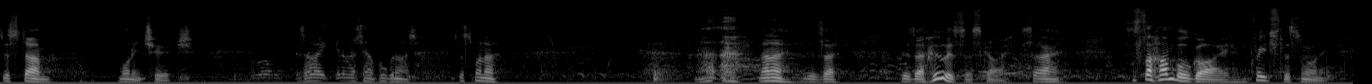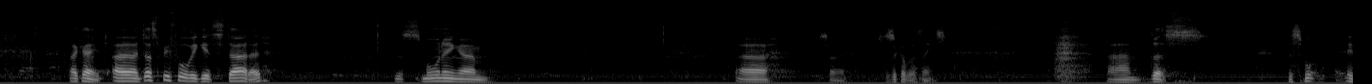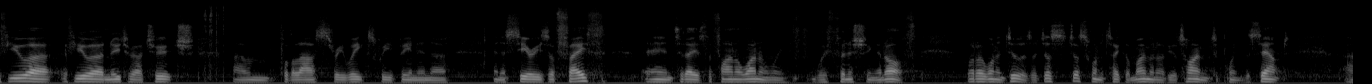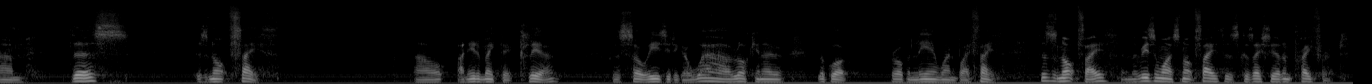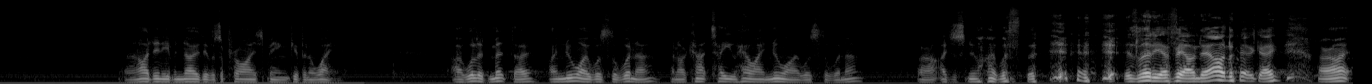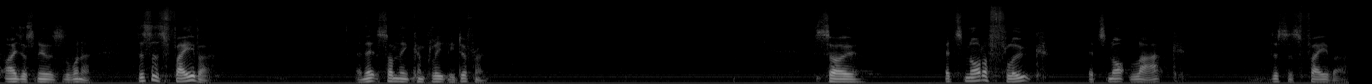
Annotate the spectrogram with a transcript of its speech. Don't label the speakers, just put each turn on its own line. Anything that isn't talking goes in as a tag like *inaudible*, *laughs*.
Just um, morning church. Sorry, getting myself organised. Just want to. no, no. There's a, there's a. Who is this guy? Sorry, just the humble guy who preached this morning. Okay, uh, just before we get started, this morning. Um, uh, sorry, just a couple of things. Um, this, this, if you are if you are new to our church, um, for the last three weeks we've been in a in a series of faith, and today is the final one, and we we're finishing it off. What I want to do is I just just want to take a moment of your time to point this out. Um, this is not faith. Now I need to make that clear because it's so easy to go, wow, look, you know, look what Rob and Leanne won by faith. This is not faith, and the reason why it's not faith is because actually I didn't pray for it. And I didn't even know there was a prize being given away. I will admit, though, I knew I was the winner, and I can't tell you how I knew I was the winner. Uh, I just knew *laughs* I was the. *laughs* as Lydia found out, *laughs* okay? All right, I just knew it was the winner. This is favor, and that's something completely different. So, it's not a fluke, it's not luck. This is favor.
